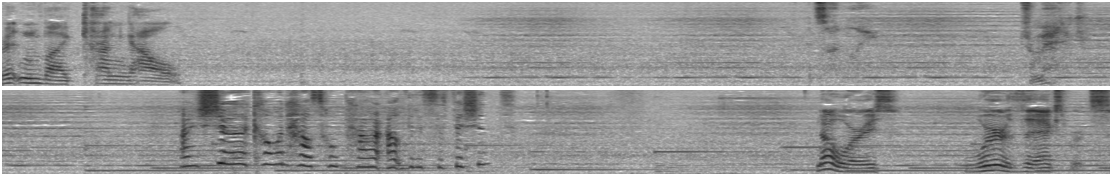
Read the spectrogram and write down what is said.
Written by Kan Gao. And suddenly, dramatic. Are you sure that common household power outlet is sufficient? No worries. We're the experts.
